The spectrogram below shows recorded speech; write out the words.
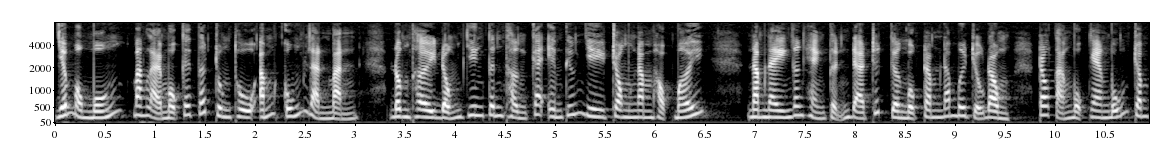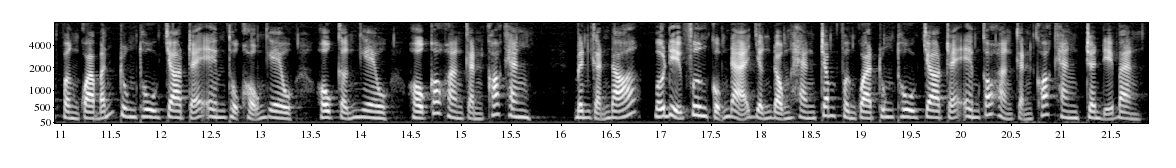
Với mong muốn mang lại một cái Tết Trung Thu ấm cúng lành mạnh, đồng thời động viên tinh thần các em thiếu nhi trong năm học mới. Năm nay, Ngân hàng tỉnh đã trích gần 150 triệu đồng, trao tặng 1.400 phần quà bánh Trung Thu cho trẻ em thuộc hộ nghèo, hộ cận nghèo, hộ có hoàn cảnh khó khăn. Bên cạnh đó, mỗi địa phương cũng đã vận động hàng trăm phần quà Trung Thu cho trẻ em có hoàn cảnh khó khăn trên địa bàn.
